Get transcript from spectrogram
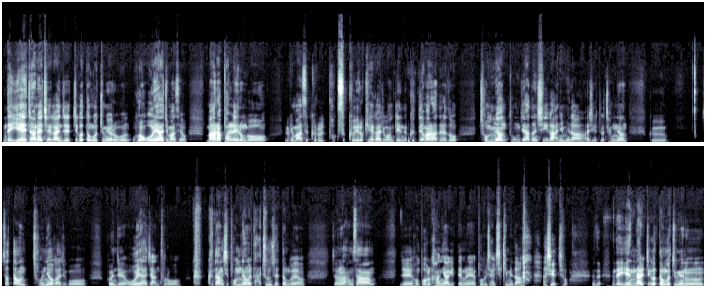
근데 예전에 제가 이제 찍었던 것 중에 여러분, 그건 오해하지 마세요. 만화 팔레 이런 거 이렇게 마스크를 턱스크 이렇게 해가지고 함께 있는데 그때만 하더라도 전면 통제하던 시기가 아닙니다. 아시겠죠? 작년 그 셧다운 전이어 가지고 그건 이제 오해하지 않도록 그 당시 법령을 다 준수했던 거예요. 저는 항상 이제 헌법을 강의하기 때문에 법을 잘 지킵니다. 아시겠죠? 근데, 근데 옛날 찍었던 것 중에는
